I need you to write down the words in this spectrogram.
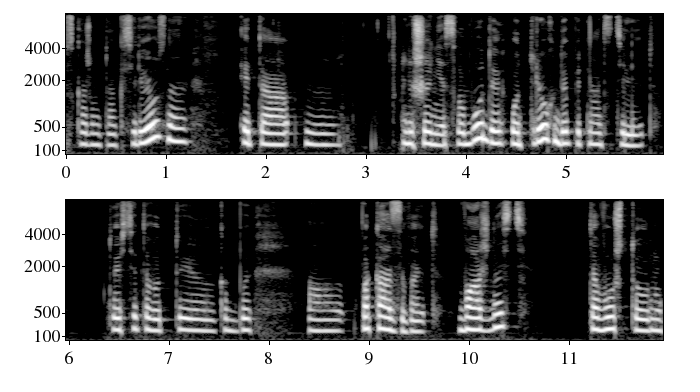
скажем так, серьезное. Это лишение свободы от 3 до 15 лет. То есть это вот э, как бы э, показывает важность того, что ну,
